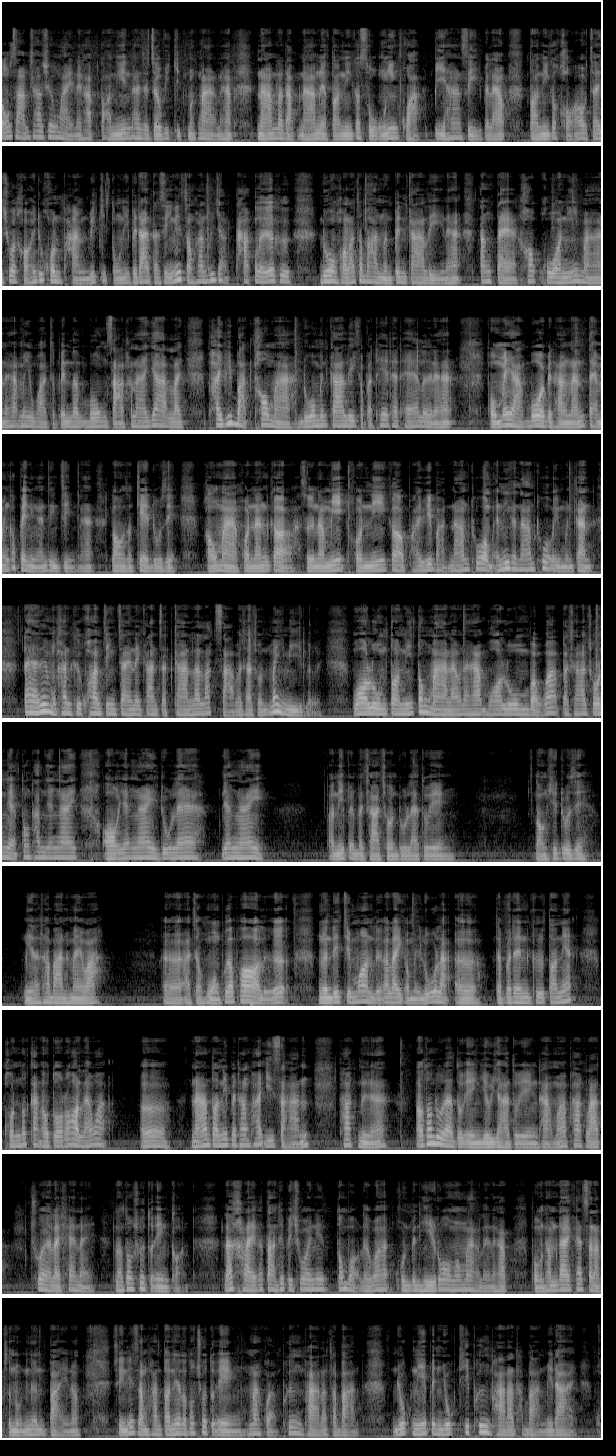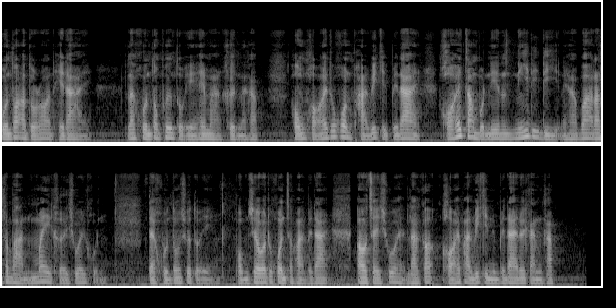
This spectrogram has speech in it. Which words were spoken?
สงสารชาวเชียงใหม่นะครับ ตอนนี้น่าจะเจอวิกฤตมากๆนะครับ น้ำระดับน้ำเนี่ยตอนนี้ก็สูงยิ่งกว่าปี 54 ไปแล้ว ตอนนี้ก็ขอเอาใจช่วยขอให้ทุกคนผ่านวิกฤตตรงนี้ไปได้ แต่สิ่งที่สำคัญที่อยากทักเลยก็คือ ดวงของรัฐบาลเหมือนเป็นกาลีนะฮะ ตั้งแต่ครอบครัวนี้มานะฮะ ไม่ว่าจะเป็นบงสาคนาญาติอะไร ภัยพิบัติเข้ามา ดวงเป็นกาลีกับประเทศแท้ๆเลยนะฮะ ผมไม่อยากโบยไปทางนั้น แต่มันก็เป็นอย่างนั้นจริงๆนะฮะ ลองสังเกตดูสิ เขามาคนนั้นก็ซึนามิ คนนี้ก็ภัยพิบัติน้ำท่วม อันนี้ก็น้ำท่วมอีกเหมือนกันแต่ที่สำคัญคือความจริงใจในการจัดการและรักษาประชาชนไม่มีเลยวอลลุ่มตอนนี้ต้องมาแล้วนะครับวอลลุ่มบอกว่าประชาชนเนี่ยต้องทำยังไงออกยังไง ดูแลยังไง ตอนนี้เป็นประชาชนดูแลตัวเอง ลองคิดดูสิ มีรัฐบาลทำไมวะเอออาจจะห่วงเพื่อพ่อหรือเงินดิจิมอน หรืออะไรก็ไม่รู้ละเออ แต่ประเด็นคือตอนเนี้ย คนต้องการเอาตัวรอดแล้วอะเออ น้ำตอนนี้ไปทั้งภาคอีสาน ภาคเหนือ เราต้องดูแลตัวเองเยียวยาตัวเองถามว่าภาครัฐช่วยอะไรแค่ไหน เราต้องช่วยตัวเองก่อน และใครก็ตามที่ไปช่วยนี่ต้องบอกเลยว่าคุณเป็นฮีโร่มากๆเลยนะครับ ผมทำได้แค่สนับสนุนเงินไปเนาะ สิ่งที่สำคัญตอนนี้เราต้องช่วยตัวเองมากกว่าพึ่งพารัฐบาล ยุคนี้เป็นยุคที่พึ่งพารัฐบาลไม่ได้ คุณต้องเอาตัวรอดให้ได้ และคุณต้องพึ่งตัวเองให้มากขึ้นนะครับ ผมขอให้ทุกคนผ่านวิกฤตไปได้ ขอให้จำบทเรียนนี้ดีๆนะครับ ว่ารัฐบาลไม่เคยช่วยคุณ แต่คุณต้องช่วยตัวเอง ผมเชื่อว่าทุกคนจะผ่านไปได้ เอาใจช่วย แล้วก็ขอให้ผ่านวิกฤตนี้ไปได้ด้วยกันครับ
